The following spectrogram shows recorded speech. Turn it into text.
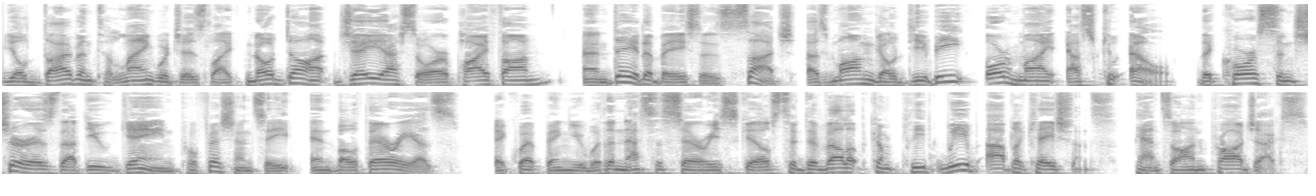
You'll dive into languages like Node.js or Python, and databases such as MongoDB or MySQL. The course ensures that you gain proficiency in both areas, equipping you with the necessary skills to develop complete web applications. Hands-on projects.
